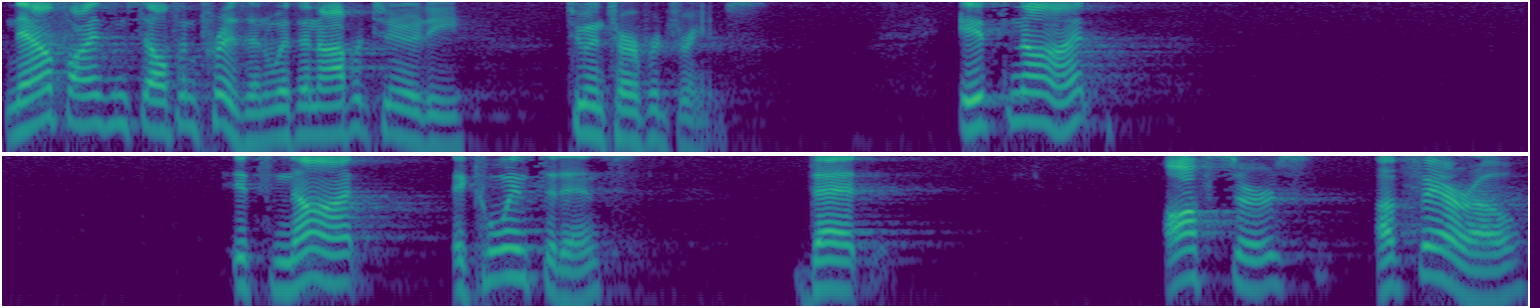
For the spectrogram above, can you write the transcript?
now finds himself in prison with an opportunity to interpret dreams. It's not it's not a coincidence that officers of Pharaoh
